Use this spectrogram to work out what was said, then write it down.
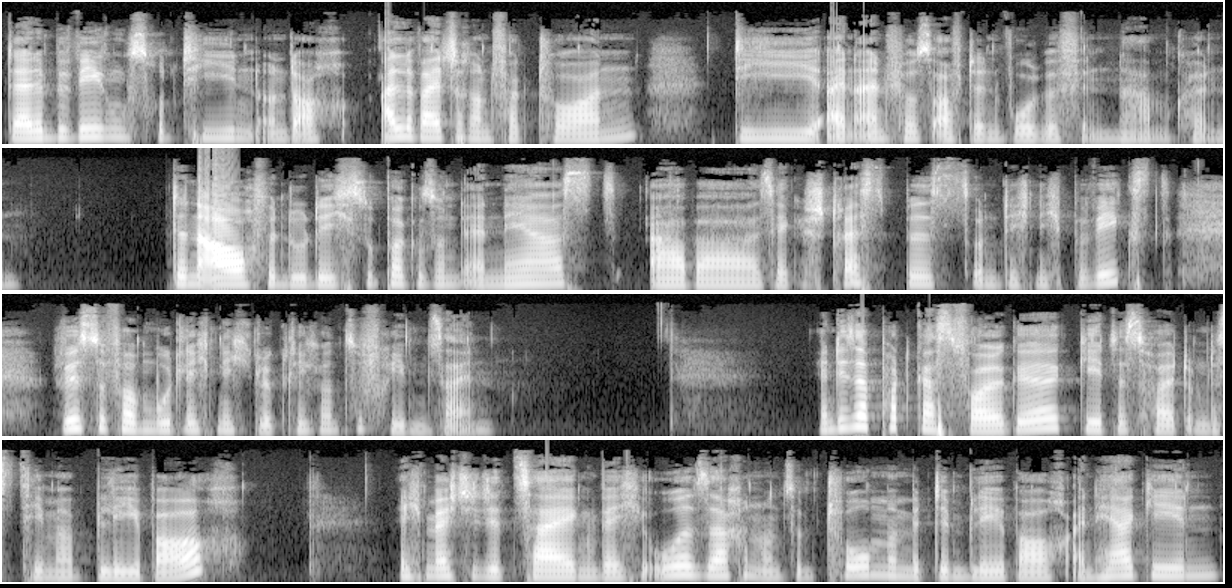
deine Bewegungsroutinen und auch alle weiteren Faktoren, die einen Einfluss auf dein Wohlbefinden haben können. Denn auch wenn du dich super gesund ernährst, aber sehr gestresst bist und dich nicht bewegst, wirst du vermutlich nicht glücklich und zufrieden sein. In dieser Podcast-Folge geht es heute um das Thema Blähbauch. Ich möchte dir zeigen, welche Ursachen und Symptome mit dem Blähbauch einhergehen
